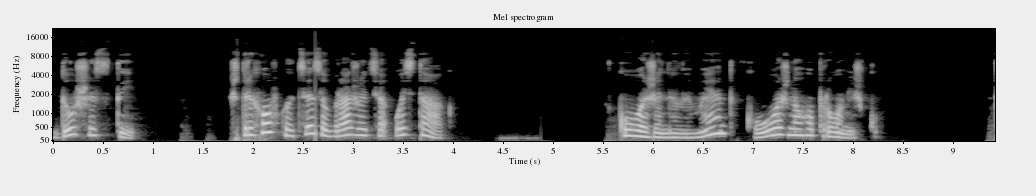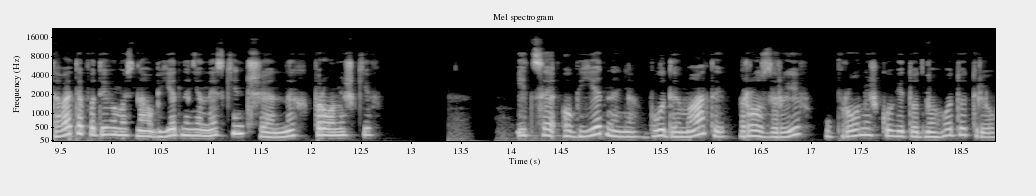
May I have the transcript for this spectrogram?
до 6. Штриховкою це зображується ось так. Кожен елемент кожного проміжку. Давайте подивимось на об'єднання нескінченних проміжків. І це об'єднання буде мати розрив у проміжку від 1 до 3.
